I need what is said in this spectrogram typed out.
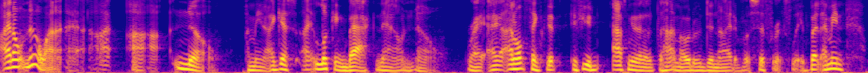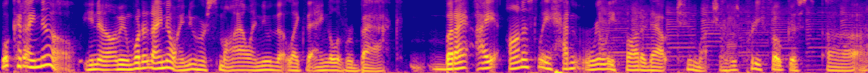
I don't know. I, I, I no. I mean, I guess I, looking back now, no. Right. I, I don't think that if you'd asked me that at the time, I would have denied it vociferously. But I mean, what could I know? You know, I mean, what did I know? I knew her smile. I knew that like the angle of her back. But I, I honestly hadn't really thought it out too much. I was pretty focused uh,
